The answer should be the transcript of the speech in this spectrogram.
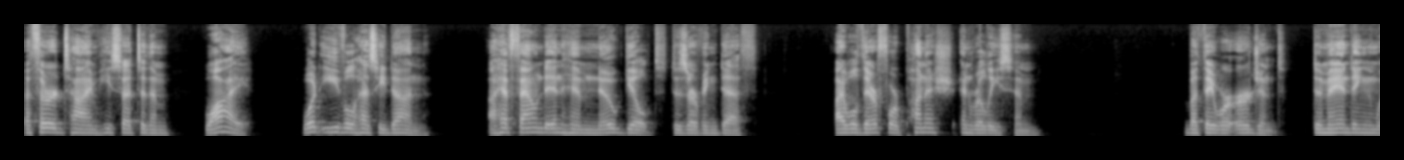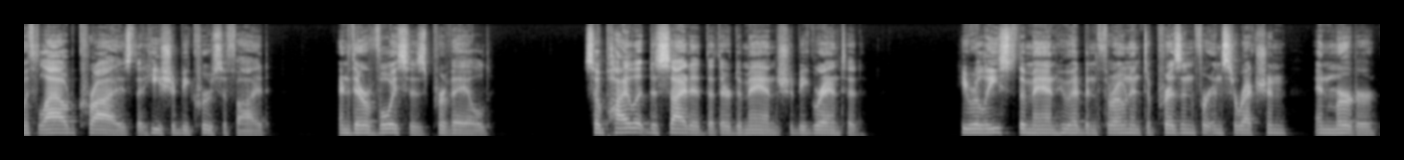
A third time he said to them, Why? What evil has he done? I have found in him no guilt deserving death. I will therefore punish and release him. But they were urgent, demanding with loud cries that he should be crucified, and their voices prevailed. So Pilate decided that their demand should be granted. He released the man who had been thrown into prison for insurrection and murder,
